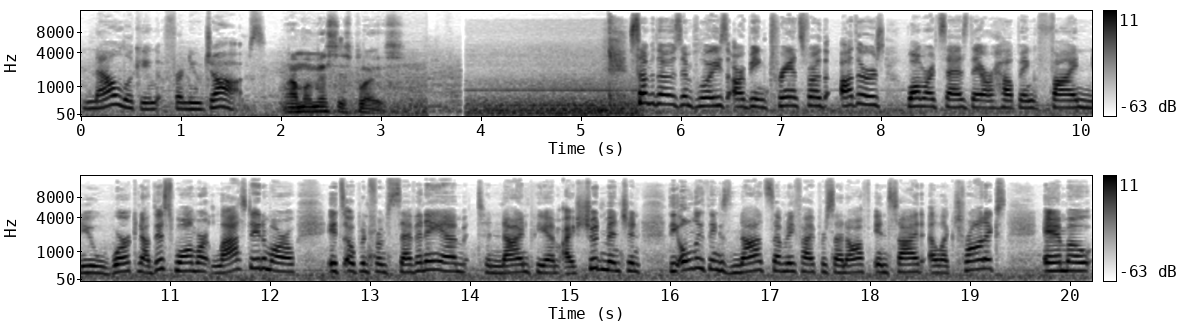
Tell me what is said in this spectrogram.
now looking for new jobs. I'm gonna miss this place. Some of those employees are being transferred. Others, Walmart says they are helping find new work. Now, this Walmart, last day tomorrow, it's open from 7 a.m. to 9 p.m. I should mention the only thing is not 75% off inside electronics, ammo,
